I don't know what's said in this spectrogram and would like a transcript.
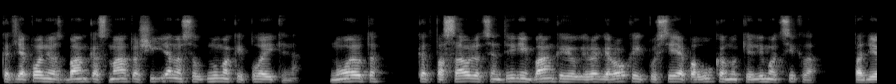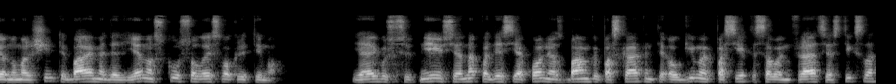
kad Japonijos bankas mato šį jenos silpnumą kaip laikiną. Nuojauta, kad pasaulio centriniai bankai jau yra gerokai pusėję palūkanų kelimo ciklą, padėjo numalšinti baimę dėl jenos kurso laisvo kritimo. Jeigu susilpnėjus jena padės Japonijos bankui paskatinti augimą ir pasiekti savo infliacijos tikslą,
